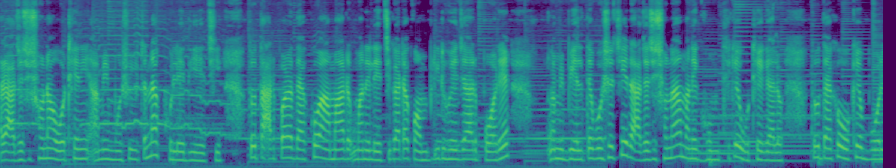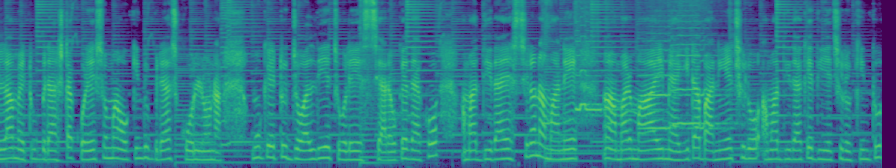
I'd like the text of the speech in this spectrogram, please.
রাজস্বী সোনা ওঠেনি, আমি মুসুরিটা না খুলে দিয়েছি। তো তারপরে দেখো আমার মানে লেচি কাটা কমপ্লিট হয়ে যাওয়ার পরে আমি বেলতে বসেছি রাজাজি সোনা মানে ঘুম থেকে উঠে গেল। তো দেখো, ওকে বললাম, একটু ব্রাশটা করে এসো মা। ও কিন্তু ব্রাশ করল না। মুখে একটু জল দিয়ে চলে এসছে। আর ওকে দেখো, আমার দিদা এসছিল না মানে আমার মা এই ম্যাগিটা বানিয়েছিল, আমার দিদাকে দিয়েছিল। কিন্তু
